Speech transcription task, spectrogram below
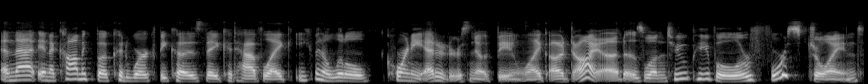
And that in a comic book could work because they could have like even a little corny editor's note being like, "A dyad is when two people are force joined."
